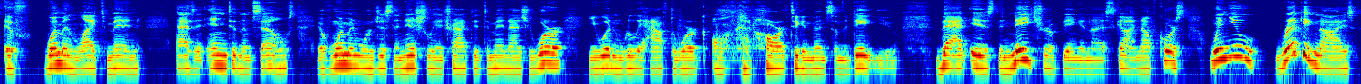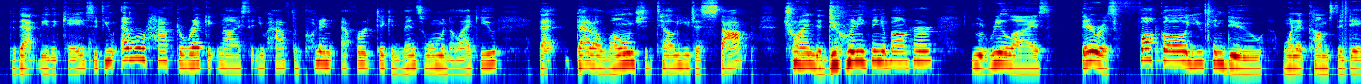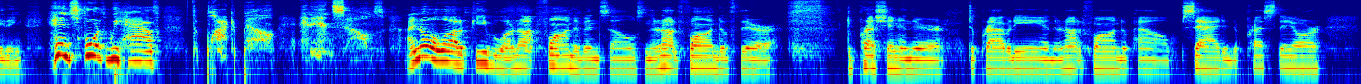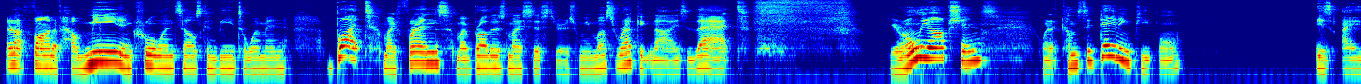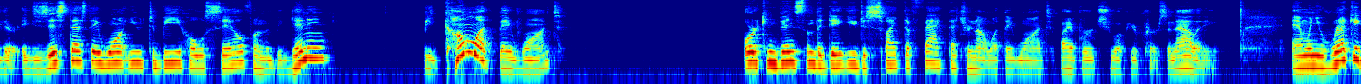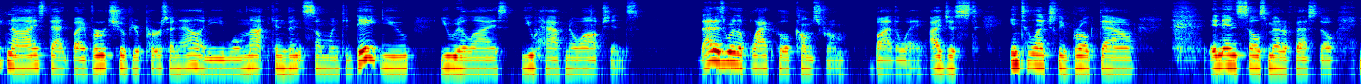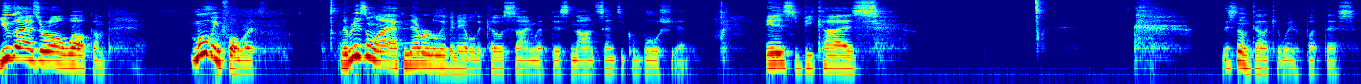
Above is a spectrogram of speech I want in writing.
If women liked men as an end to themselves, if women were just initially attracted to men as you were, you wouldn't really have to work all that hard to convince them to date you. That is the nature of being a nice guy. Now, of course, when you recognize that that be the case, if you ever have to recognize that you have to put in effort to convince a woman to like you, that that alone should tell you to stop trying to do anything about her, you would realize there is fuck all you can do when it comes to dating. Henceforth, we have the black and incels. I know a lot of people are not fond of incels and they're not fond of their depression and their depravity and they're not fond of how sad and depressed they are. They're not fond of how mean and cruel incels can be to women. But, my friends, my brothers, my sisters, we must recognize that your only option when it comes to dating people is either exist as they want you to be wholesale from the beginning, become what they want, or convince them to date you despite the fact that you're not what they want by virtue of your personality. And when you recognize that by virtue of your personality you will not convince someone to date you, you realize you have no options. That is where the black pill comes from, by the way. I just intellectually broke down an Incel's manifesto. You guys are all welcome moving forward, the reason why I've never really been able to co-sign with this nonsensical bullshit is because there's no delicate way to put this.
